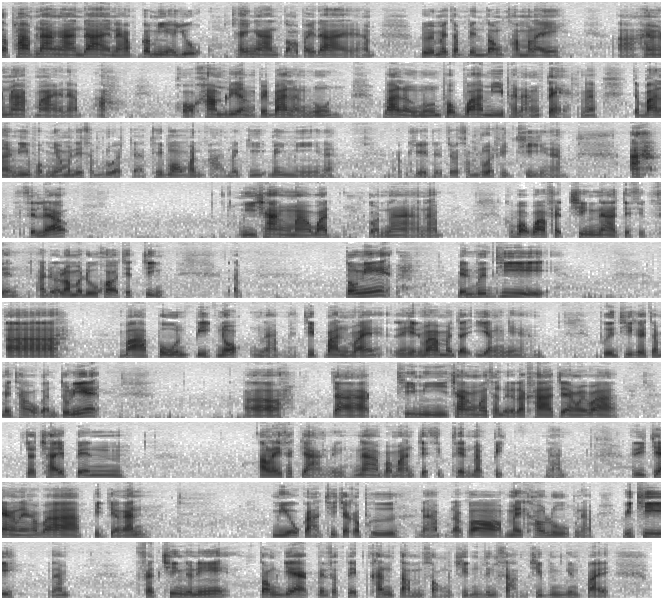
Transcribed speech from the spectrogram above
สภาพหน้างานได้นะครับ ก็มีอายุใช้งานต่อไปได้นะครับ โดยไม่จำเป็นต้องทำอะไร ให้มันมากมายนะครับอ้าวขอข้ามเรื่องไปบ้านหลังนู้น บ้านหลังนู้นพบว่ามีผนังแตกนะ แต่บ้านหลังนี้ผมยังไม่ได้สำรวจแต่ที่มองผ่านๆเมื่อกี้ไม่มีนะ โอเค เดี๋ยวจะสำรวจอีกทีนะครับอะ เสร็จแล้ว มีช่างมาวัดก่อนหน้านะครับเขาบอกว่าแฟชชิ่งหน้า 70 เซนอะเดี๋ยวเรามาดูข้อเท็จจริงรตรงนี้เป็นพื้นที่อ่าบาปูนปีกนกนะครับที่ปั้นไว้ จะเห็นว่ามันจะเอียงเนี้ยพื้นที่ก็จะไม่เท่ากันตัวนี้จากที่มีช่างมาเสนอราคาแจ้งไว้ว่า จะใช้เป็นอะไรสักอย่างหนึ่งหน้าประมาณ 70 เซนมาปิดนะครับ อันนี้แจ้งเลยครับว่าปิดอย่างนั้น มีโอกาสที่จะกระพือนะครับ แล้วก็ไม่เข้ารูปนะครับ วิธีนะครับแฟชชิ่งตัวนี้ต้องแยกเป็นสเต็ปขั้นต่ำ2ชิ้นถึง 3 ชิ้นขึ้นไป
